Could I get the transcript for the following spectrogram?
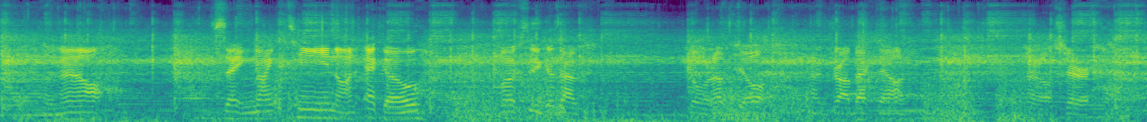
So now saying 19 on Echo, mostly because I'm going uphill. I drop back down. Oh, sure.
